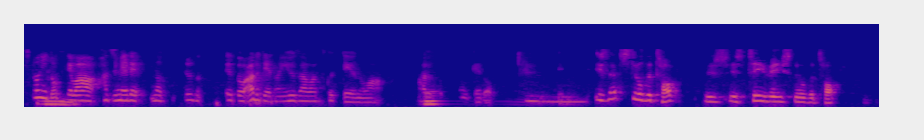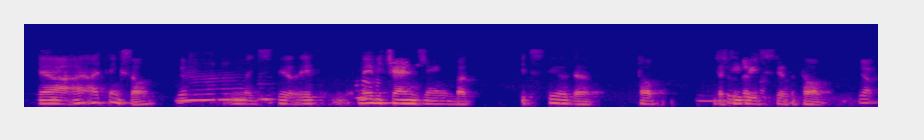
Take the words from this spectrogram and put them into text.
人にとっては、始めるの、ちょっとえっと、ある程度のユーザーはつくっていうのは あると思うけど。うん Is that still the top? Is is TV still the top? Yeah, I, I think so. う Yeah. ん Mm, It's still, it may be changing, but it's still the top. The Still TV the is best still the top. Yeah.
